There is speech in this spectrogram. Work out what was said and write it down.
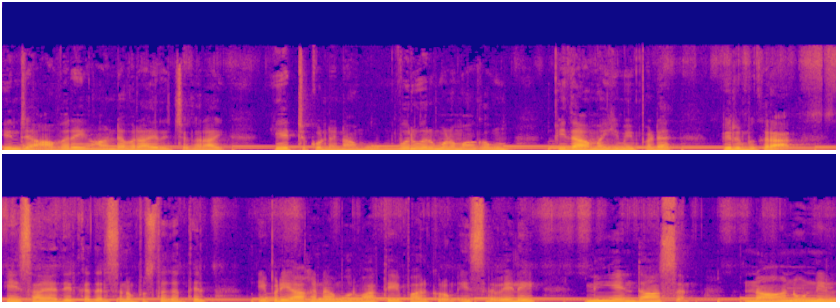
இன்று அவரை ஆண்டவராய் ரிச்சகராய் ஏற்றுக்கொண்ட நாம் ஒவ்வொருவர் மூலமாகவும் பிதா மகிமைப்பட விரும்புகிறார். ஏசாய தீர்க்க தரிசன புஸ்தகத்தில் இப்படியாக நாம் ஒரு வார்த்தையை பார்க்கிறோம். இஸ்ரவேலே நீ என் தாசன் நான் உன்னில்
